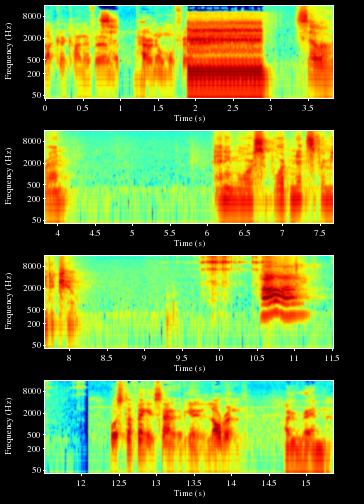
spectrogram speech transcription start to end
like a kind of um, paranormal film? So, O-Ren. Any more subordinates for me to kill? Hi. What's the thing it's saying at the beginning? Lauren. O-Ren,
